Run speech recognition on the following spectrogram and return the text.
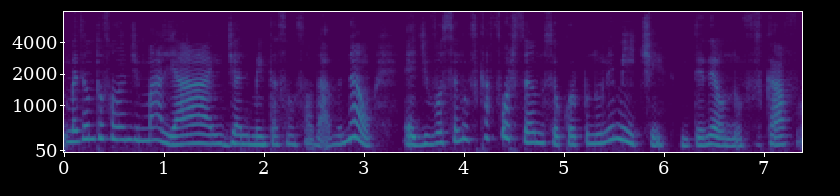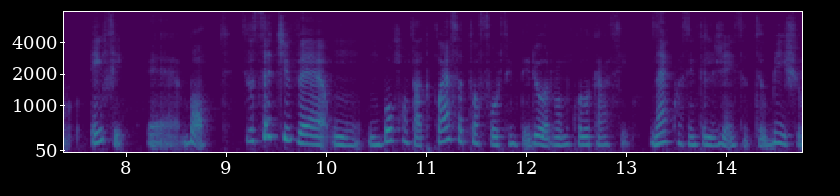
Mas eu não estou falando de malhar e de alimentação saudável. Não, é de você não ficar forçando o seu corpo no limite, entendeu? Não ficar. Enfim. É, bom, se você tiver um, um, bom contato com essa tua força interior, vamos colocar assim, né? Com essa inteligência do seu bicho,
